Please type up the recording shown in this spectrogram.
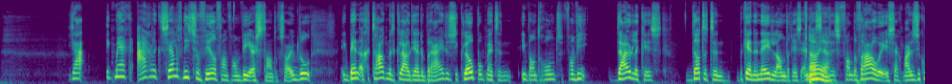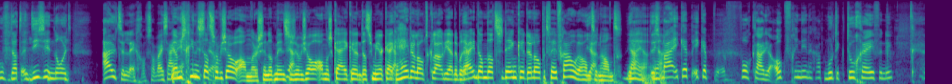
Ja, ik merk eigenlijk zelf niet zoveel van, van weerstand of zo. Ik bedoel, ik ben getrouwd met Claudia de Breij, dus ik loop ook met een, iemand rond van wie duidelijk is dat het een bekende Nederlander is. En dat Oh, ze ja. dus van de vrouwen is, zeg maar. Dus ik hoef dat in die zin nooit uit te leggen of zo. Wij zijn Ja, misschien is dat stel. sowieso anders. En dat mensen Ja. sowieso al anders kijken. Dat ze meer kijken, hé, hey, daar loopt Claudia de Breij. Dan dat ze denken, er lopen twee vrouwen hand in hand. Ja, ja, dus maar ik heb, ik heb voor Claudia ook vriendinnen gehad, moet ik toegeven nu.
